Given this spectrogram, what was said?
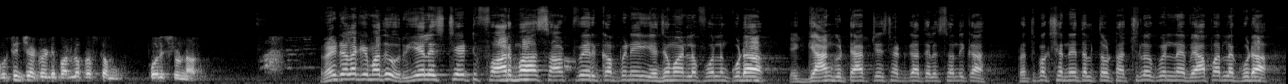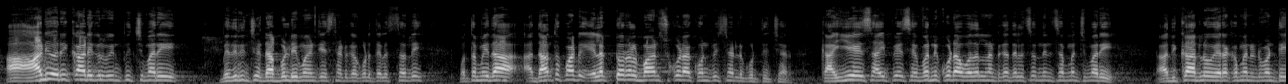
గుర్తించేటువంటి పనిలో ప్రస్తుతం పోలీసులు ఉన్నారు రైట్ అలాగే Madhu real estate pharma software company యజమానుల ఫోన్లను కూడా ఈ గ్యాంగ్ ట్యాప్ చేసినట్టుగా తెలుస్తుంది. ఇక ప్రతిపక్ష నేతలతో టచ్లోకి వెళ్ళిన వ్యాపారులకు కూడా ఆ ఆడియో రికార్డింగ్లు వినిపించి మరి బెదిరించి డబ్బులు డిమాండ్ చేసినట్టుగా కూడా తెలుస్తుంది. మొత్తం మీద దాంతోపాటు ఎలక్టోరల్ బాండ్స్ కూడా కొనిపించినట్లు గుర్తించారు. ఇక ఐఏఎస్ ఐపీఎస్ ఎవరిని కూడా వదలనట్టుగా తెలుస్తుంది. దీనికి సంబంధించి మరి అధికారులు ఏ రకమైనటువంటి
